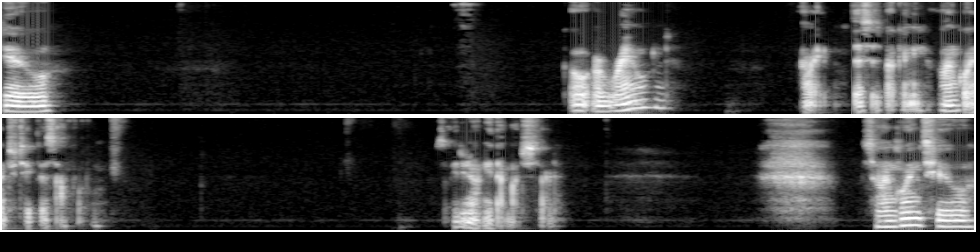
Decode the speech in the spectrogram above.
to go around. All right, this is bugging me. I'm going to take this off. So I do not need that much thread. So I'm going to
